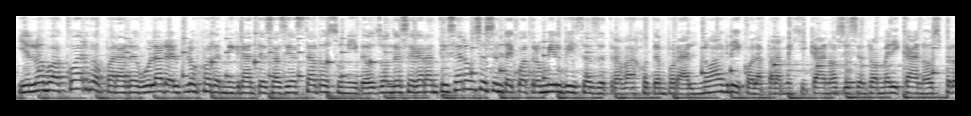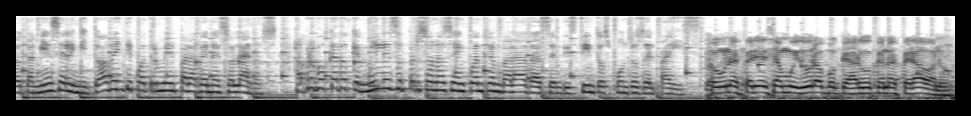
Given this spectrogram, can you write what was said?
y el nuevo acuerdo para regular el flujo de migrantes hacia Estados Unidos, donde se garantizaron 64 mil visas de trabajo temporal no agrícola para mexicanos y centroamericanos, pero también se limitó a 24 mil para venezolanos. Ha provocado que miles de personas se encuentren varadas en distintos puntos del país. Fue una experiencia muy dura porque es algo que no esperaba, ¿no?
